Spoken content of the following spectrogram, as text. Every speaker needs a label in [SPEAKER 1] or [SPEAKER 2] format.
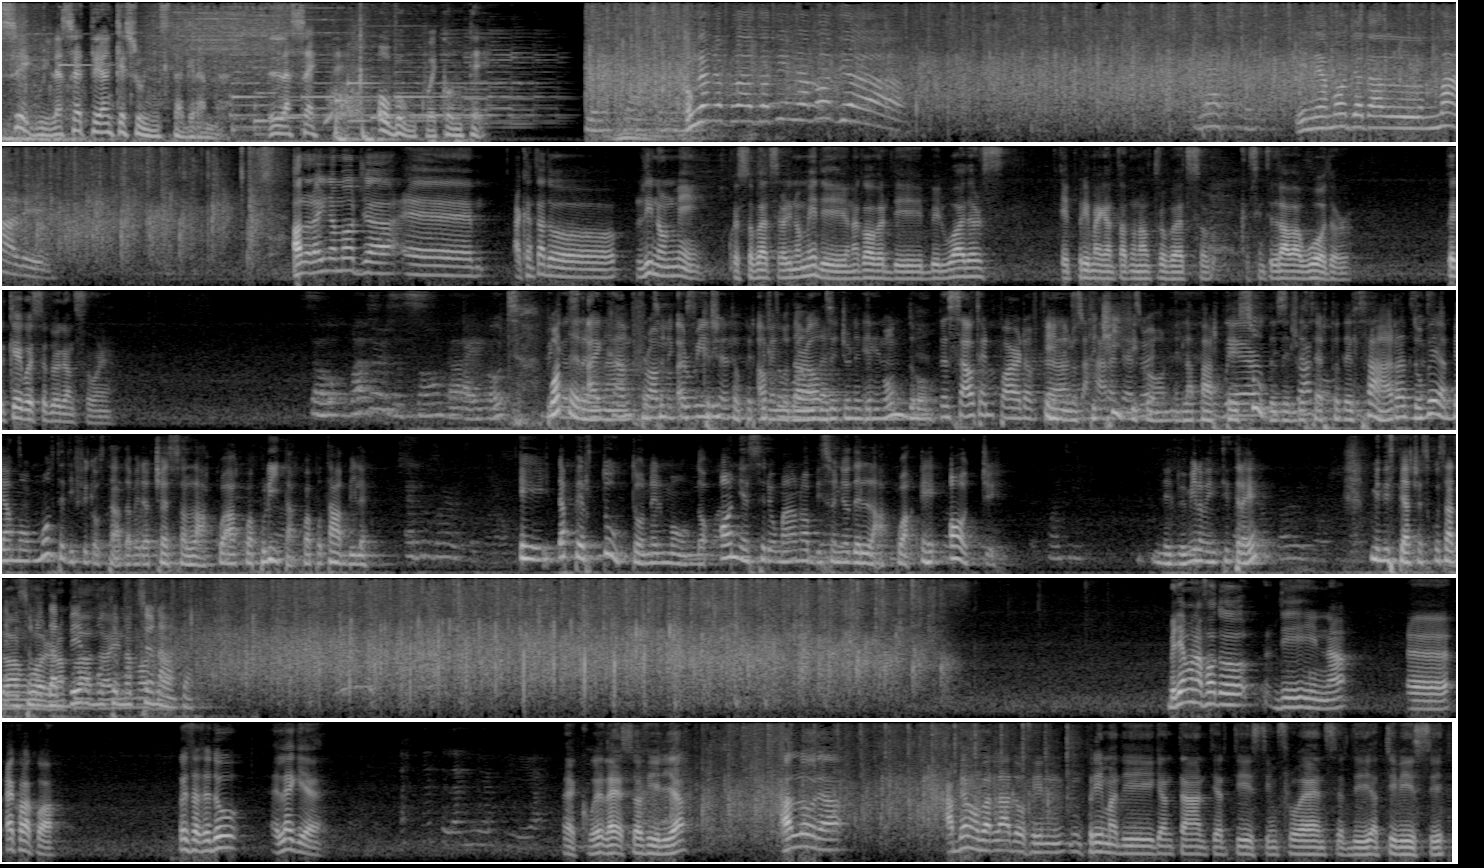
[SPEAKER 1] Segui la 7 anche su Instagram. La 7 ovunque con te.
[SPEAKER 2] Un grande applauso a Tina Moggia!
[SPEAKER 3] Grazie.
[SPEAKER 2] Inna Moggia dal Mali. Allora, Inna Moggia eh, ha cantato Lean on Me, questo pezzo era Lean on Me di una cover di Bill Withers e prima hai cantato un altro pezzo che si intitolava Water. Perché queste due canzoni?
[SPEAKER 3] So, Water is a song that I wrote because
[SPEAKER 4] è
[SPEAKER 3] I
[SPEAKER 4] una
[SPEAKER 3] come from
[SPEAKER 4] canzone che
[SPEAKER 3] a
[SPEAKER 4] ho scritto
[SPEAKER 3] region
[SPEAKER 4] perché
[SPEAKER 3] of the
[SPEAKER 4] vengo da una
[SPEAKER 3] world
[SPEAKER 4] regione del
[SPEAKER 3] in
[SPEAKER 4] mondo
[SPEAKER 3] the southern part of the
[SPEAKER 4] e nello
[SPEAKER 3] Sahara
[SPEAKER 4] specifico
[SPEAKER 3] Desert,
[SPEAKER 4] nella parte sud del deserto del Sahara dove abbiamo molte difficoltà ad avere accesso all'acqua, acqua pulita, acqua potabile. E dappertutto nel mondo ogni essere umano ha bisogno dell'acqua e oggi, nel 2023, mi dispiace, scusate, mi
[SPEAKER 2] Don't
[SPEAKER 4] sono
[SPEAKER 2] worry,
[SPEAKER 4] davvero molto emozionata.
[SPEAKER 2] Vediamo una foto di Inna. Eh, eccola qua. Questa sei tu e lei chi è? La mia figlia. Ecco, lei è sua figlia. Allora, abbiamo parlato fin prima di cantanti, artisti, influencer, di attivisti.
